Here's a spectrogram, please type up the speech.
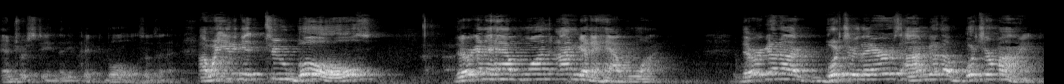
Interesting that he picked bulls, isn't it? I want you to get two bulls. They're going to have one, I'm going to have one. They're going to butcher theirs, I'm going to butcher mine.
